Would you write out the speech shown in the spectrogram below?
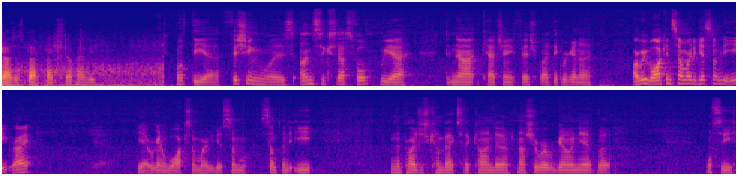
Guys, this backpack's so heavy. Well, the uh, fishing was unsuccessful. We uh, did not catch any fish, but I think we're gonna. Are we walking somewhere to get something to eat, right? Yeah. Yeah, we're gonna walk somewhere to get some something to eat, and then probably just come back to the condo. Not sure where we're going yet, but we'll see.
